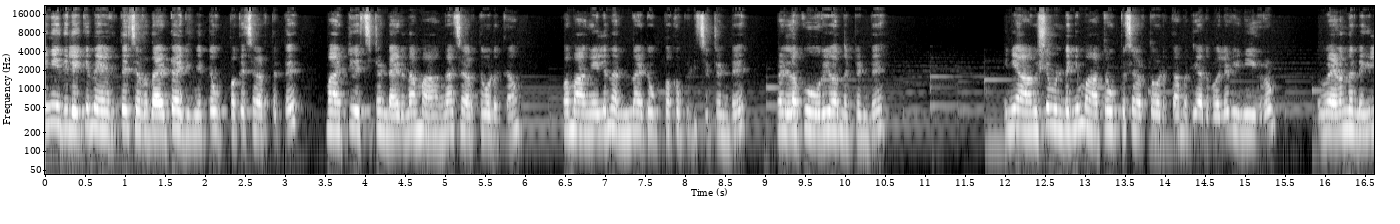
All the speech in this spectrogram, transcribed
ഇനി ഇതിലേക്ക് നേരത്തെ ചെറുതായിട്ട് അരിഞ്ഞിട്ട് ഉപ്പൊക്കെ ചേർത്തിട്ട് മാറ്റി വെച്ചിട്ടുണ്ടായിരുന്ന മാങ്ങ ചേർത്ത് കൊടുക്കാം. അപ്പോൾ മാങ്ങയിൽ നന്നായിട്ട് ഉപ്പൊക്കെ പിടിച്ചിട്ടുണ്ട്. വെള്ളമൊക്കെ ഊറി വന്നിട്ടുണ്ട്. ഇനി ആവശ്യമുണ്ടെങ്കിൽ മാത്രം ഉപ്പ് ചേർത്ത് കൊടുത്താൽ മതി. അതുപോലെ വിനീഗറും വേണമെന്നുണ്ടെങ്കിൽ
